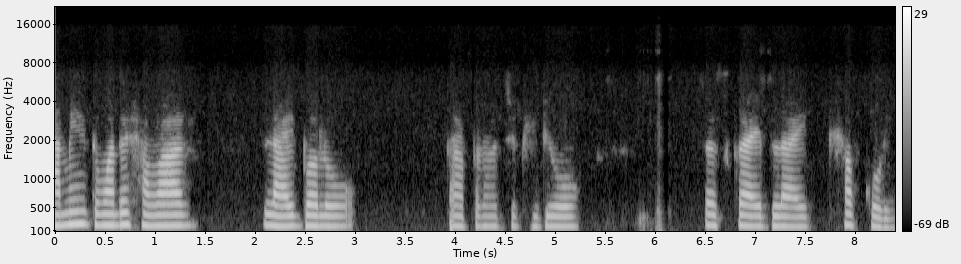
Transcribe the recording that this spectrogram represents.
আমি তোমাদের সবার লাইভ বলো, তারপরে হচ্ছে ভিডিও সাবস্ক্রাইব লাইক সব করি।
